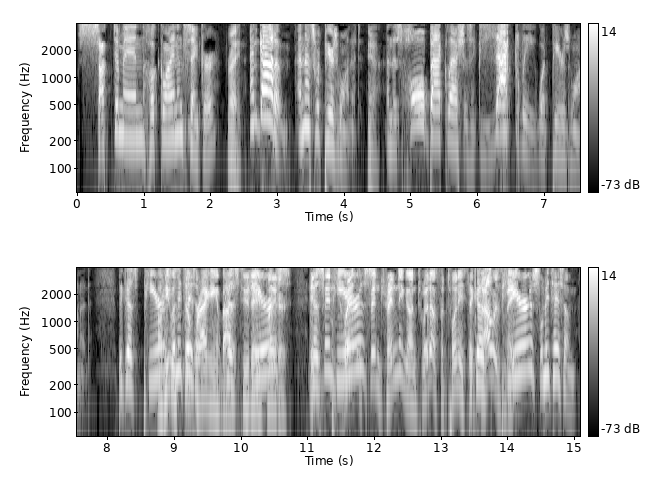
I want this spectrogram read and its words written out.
sucked him in, hook, line, and sinker. Right. And got him. And that's what Piers wanted. Yeah. And this whole backlash is exactly what Piers wanted. Because Piers. Oh, he let was still bragging about it two days later. It's been, tre- Piers, it's been trending on Twitter for 26 because hours, mate. Piers, let me tell you something.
